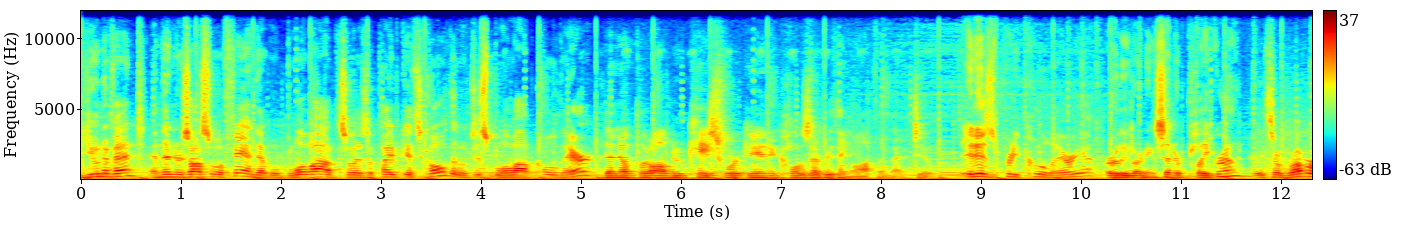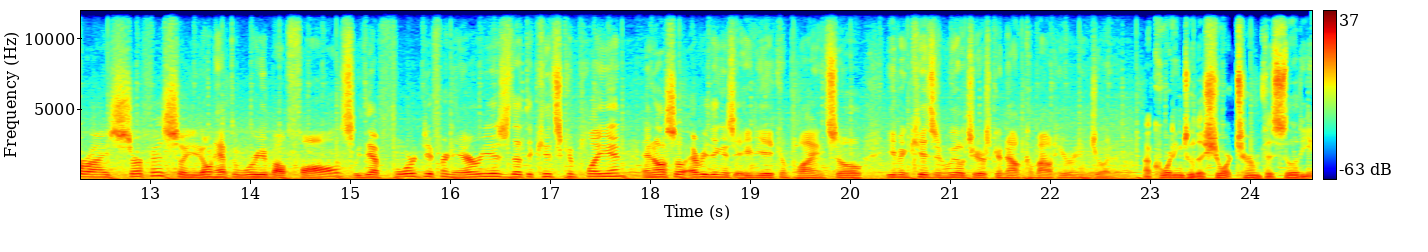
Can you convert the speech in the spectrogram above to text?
univent and then there's also a fan that will blow out. So as the pipe gets cold it'll just blow out cold air. Then they'll put all new casework in and close everything off in that too. It is a pretty cool area. Early Learning Center playground. it's a rubberized surface so you don't have to worry about falls. We have four different areas that the kids can play in and also everything is ada compliant so even kids in wheelchairs can now come out here and enjoy it. According to the short term facility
